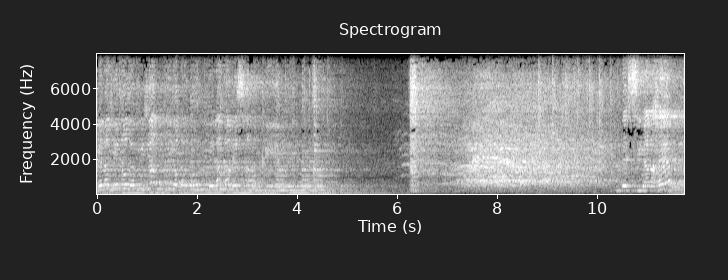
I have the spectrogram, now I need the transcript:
me la llenó de brillante y yo de la cabeza rompí. Decía la gente.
